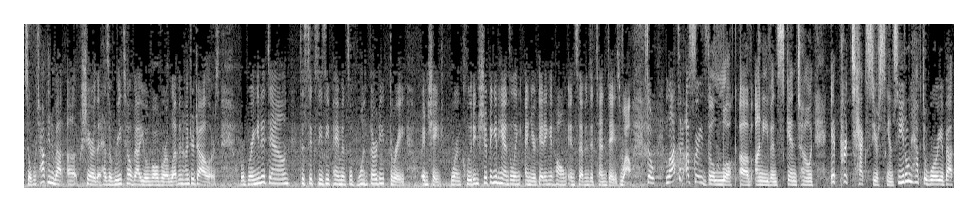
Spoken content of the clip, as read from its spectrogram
So we're talking about a chair that has a retail value of over $1,100. We're bringing it down to six easy payments of 133 and change. We're including shipping and handling and you're getting it home in seven to 10 days. Wow. So lots of upgrades. The look of uneven skin tone, it protects your skin. So you don't have to worry about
